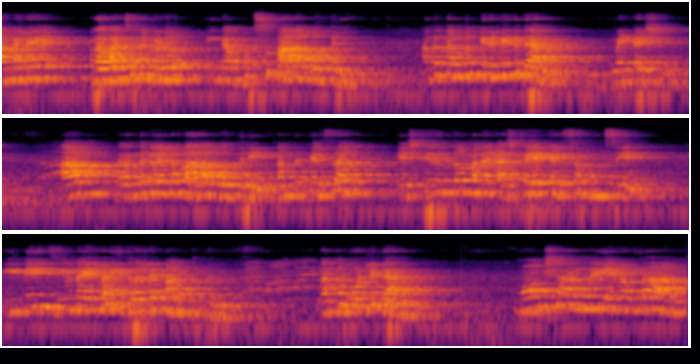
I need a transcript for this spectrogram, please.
ಆಮೇಲೆ ಪ್ರವಚನಗಳು, ಹಿಂಗ ಬುಕ್ಸ್ ಭಾಳ ಓದ್ತೀನಿ. ಅಂದ್ರೆ ನಮ್ಮದು ಪಿರಮಿಡ್ ಧ್ಯಾನ ಮೆಡಿಟೇಷನ್ ಆ ಗ್ರಂಥಗಳೆಲ್ಲ ಭಾಳ ಓದ್ತೀನಿ. ನಮ್ದು ಕೆಲಸ ಎಷ್ಟಿರುತ್ತೋ ಮನೇಲಿ ಅಷ್ಟೇ ಕೆಲಸ ಮುಗಿಸಿ ಇಡೀ ಜೀವನ ಎಲ್ಲ ಇದರಲ್ಲೇ ಮಾಡ್ತಿದ್ದೀನಿ ನಂದು ಓನ್ಲಿ ಧ್ಯಾನ. ಮೋಕ್ಷ ಅಂದ್ರೆ ಏನಂತ ಅಮ್ಮ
